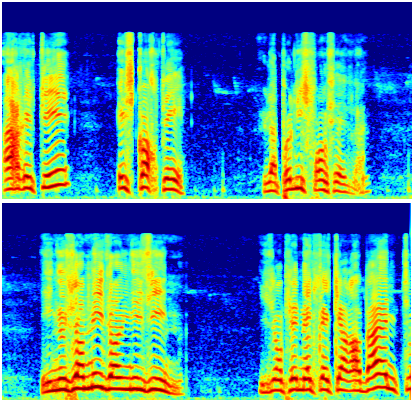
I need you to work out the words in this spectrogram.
arrêtés, escortés, la police française. hein. Ils nous ont mis dans une usine. Ils ont fait mettre les caravanes tout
